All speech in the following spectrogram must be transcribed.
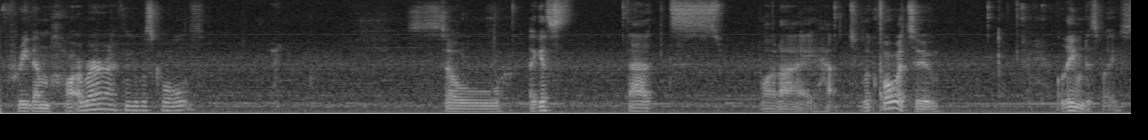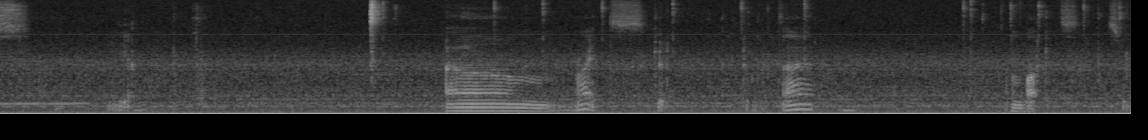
Freedom Harbor, I think it was called. So I guess that's what I have to look forward to leaving this place. Yeah. Um, right, good. Do like that. And buckets. Sweet.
